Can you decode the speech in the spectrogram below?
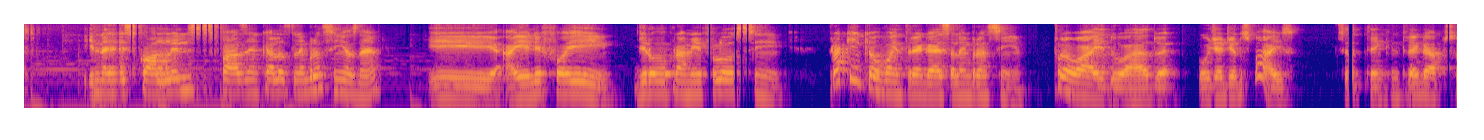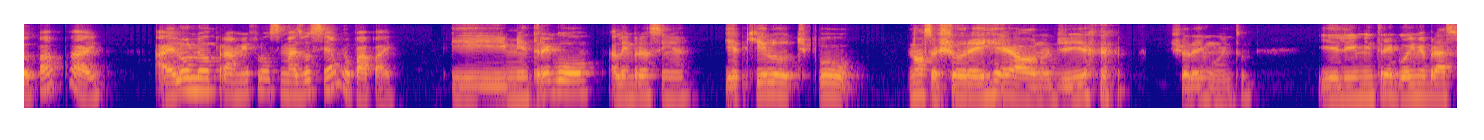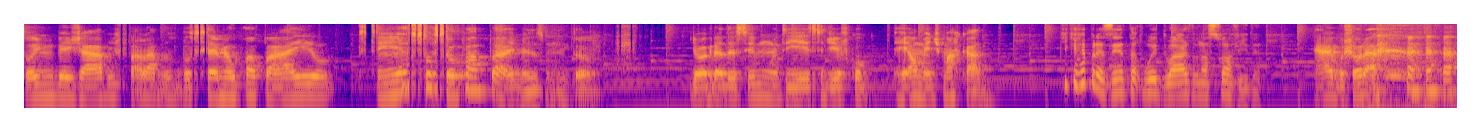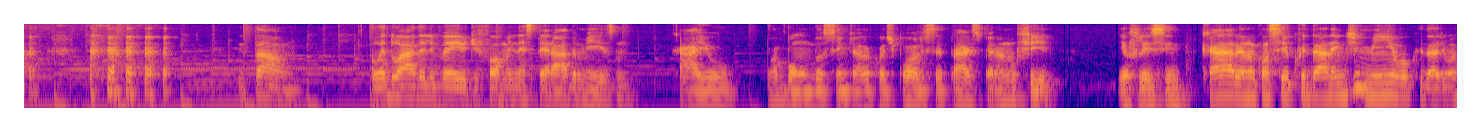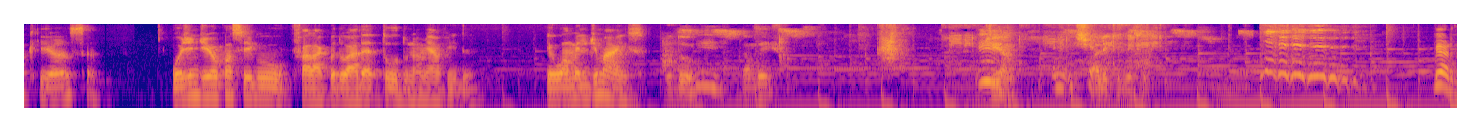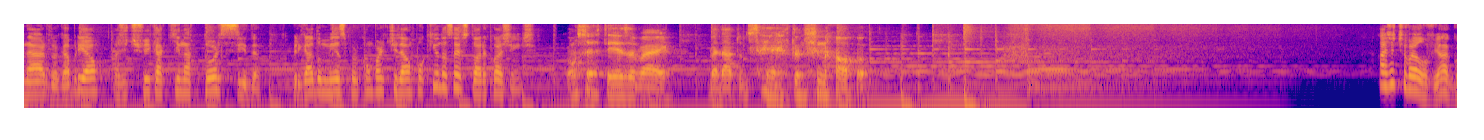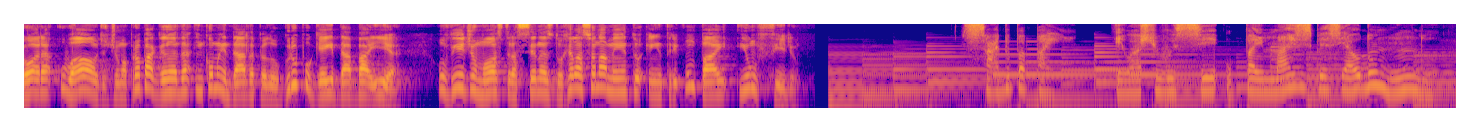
e na escola eles fazem aquelas lembrancinhas, né? E aí ele foi, virou para mim e falou assim: "Para quem que eu vou entregar essa lembrancinha?" Eu falei: "Ah, Eduardo, é, hoje é dia dos pais. Você tem que entregar pro seu papai." Aí ele olhou para mim e falou assim: "Mas você é o meu papai." E me entregou a lembrancinha. E aquilo, tipo, nossa, eu chorei real no dia. chorei muito. E ele me entregou e me abraçou e me beijava e falava: Você é meu papai. E eu, sim, eu sou seu papai mesmo. Então, eu agradeci muito e esse dia ficou realmente marcado. O que, que representa o Eduardo na sua vida? Ah, eu vou chorar. então, o Eduardo ele veio de forma inesperada mesmo. Caiu uma bomba, assim, aquela coisa, tipo, olha, você tá esperando um filho. E eu falei assim, cara, eu não consigo cuidar nem de mim, eu vou cuidar de uma criança. Hoje em dia eu consigo falar que o Eduardo é tudo na minha vida. Eu amo ele demais. Dudu, dá um beijo. Te amo. Olha aqui você. Bernardo, Gabriel, a gente fica aqui na torcida. Obrigado mesmo por compartilhar um pouquinho dessa história com a gente. Com certeza vai, vai dar tudo certo no final. A gente vai ouvir agora o áudio de uma propaganda encomendada pelo Grupo Gay da Bahia. O vídeo mostra cenas do relacionamento entre um pai e um filho. Sabe, papai, eu acho você o pai mais especial do mundo.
